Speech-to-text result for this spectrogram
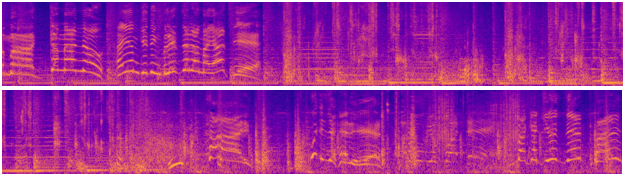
Come on, come on now! I am getting blister on my ass here! Hi! What is the hell here? Move your butt there! Back at you there, pal!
